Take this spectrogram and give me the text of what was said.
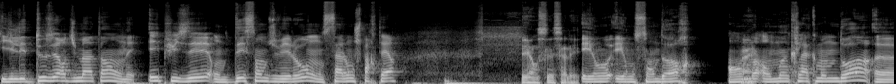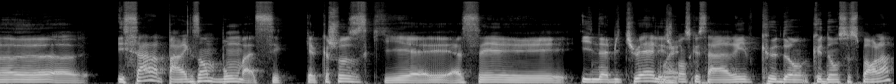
il est 2 heures du matin on est épuisé on descend du vélo on s'allonge par terre Et on se laisse aller. et on, et on s'endort en, Ouais. en un claquement de doigts. Euh, et ça, par exemple, bon, bah, c'est quelque chose qui est assez inhabituel et Ouais. je pense que ça arrive que dans, que dans ce sport-là.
